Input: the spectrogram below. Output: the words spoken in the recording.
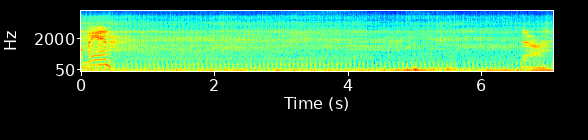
Oh man. Ah.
